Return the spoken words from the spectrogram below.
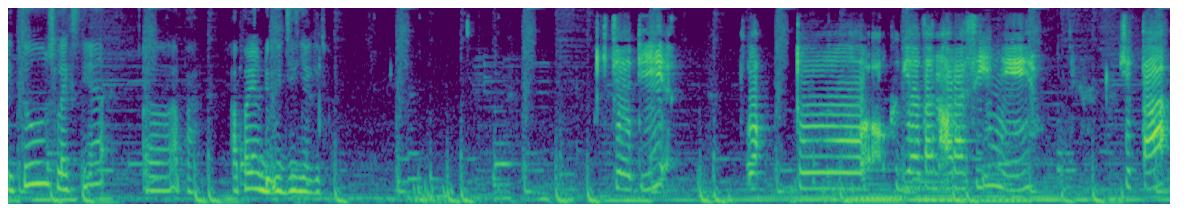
Itu seleksinya eh, apa? Apa yang diujinya gitu? Jadi waktu kegiatan orasi ini kita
